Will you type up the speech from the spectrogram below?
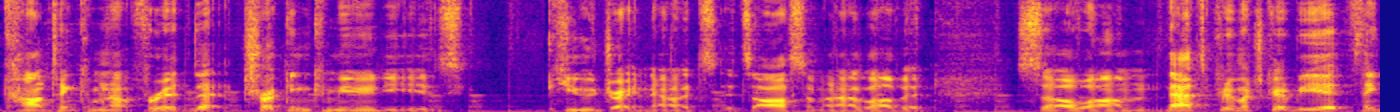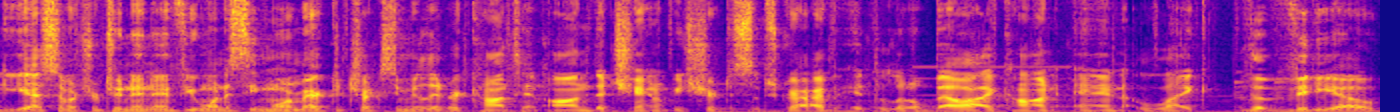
content coming out for it. The trucking community is huge right now. It's it's awesome, and I love it. So um, that's pretty much going to be it. Thank you guys so much for tuning in. If you want to see more American Truck Simulator content on the channel, be sure to subscribe, hit the little bell icon, and like the video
